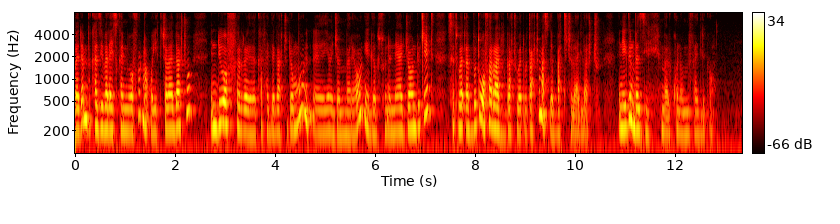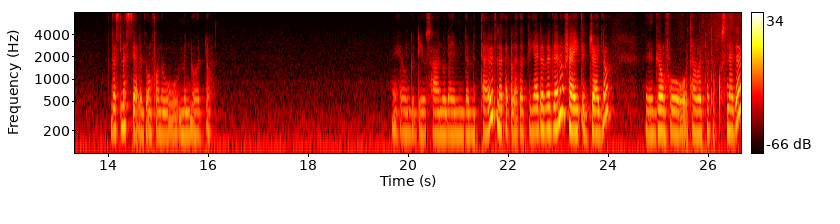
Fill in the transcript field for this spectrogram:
በደንብ ከዚህ በላይ እስከሚወፍር ማቆየት ትችላላችሁ። እንዲወፍር ከፈለጋችሁ ደግሞ የመጀመሪያውን የገብሱንና ያጃውን ዱቄት ስትበጠብጡ ወፈር አድርጋችሁ በጥብጣችሁ ማስገባት ትችላላችሁ። እኔ ግን በዚህ መልኩ ነው የምፈልገው። ለስለስ ያለ ገንፎ ነው የምንወደው። ይሄው እንግዲህ ሳህኑ ላይም እንደምታዩት ለቀቅ ለቀቅ እያደረገ ነው። ሻይ ጥጃ አለው። ገንፎ ተበልቶ ትኩስ ነገር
